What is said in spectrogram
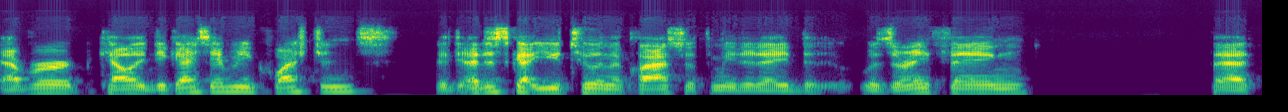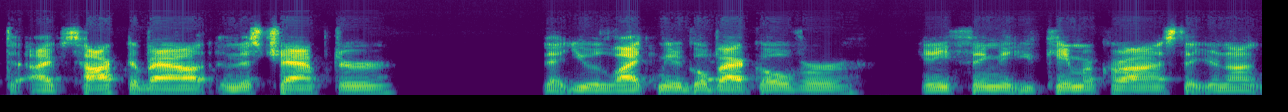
Everett, Kelly, do you guys have any questions? I just got you two in the class with me today. Was there anything that I've talked about in this chapter that you would like me to go back over? Anything that you came across that you're not,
